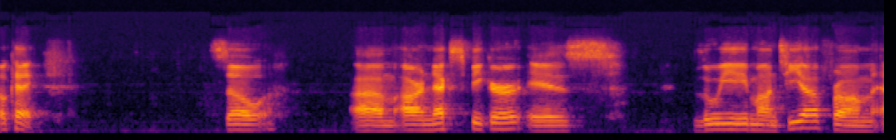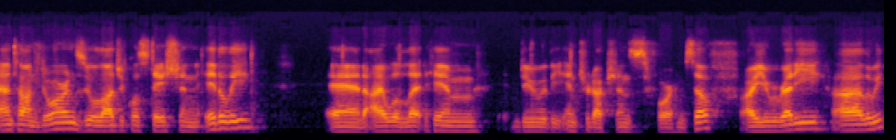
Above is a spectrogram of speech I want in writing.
Okay. So um, our next speaker is Luis Montilla from Anton Dohrn Zoological Station, Italy. And I will let him do the introductions for himself. Are you ready, uh, Luis?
